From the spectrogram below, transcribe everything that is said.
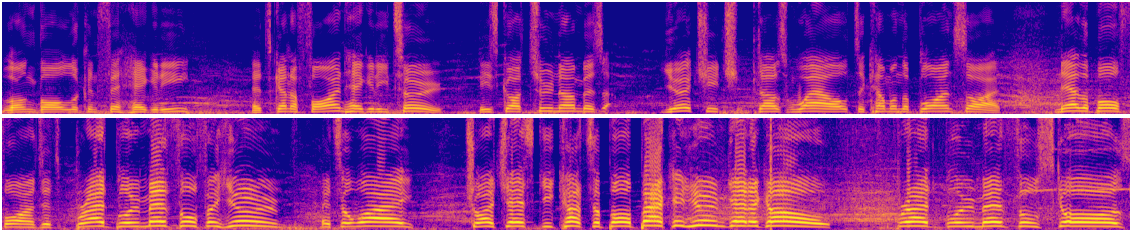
Long ball looking for Hegarty. It's going to find Hegarty too. He's got two numbers Jurcic does well to come on the blind side. Now the ball finds it's Brad Blue Blumenthal for Hume. It's away. Tchaikovsky cuts the ball back and Hume get a goal. Brad Blue Blumenthal scores.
